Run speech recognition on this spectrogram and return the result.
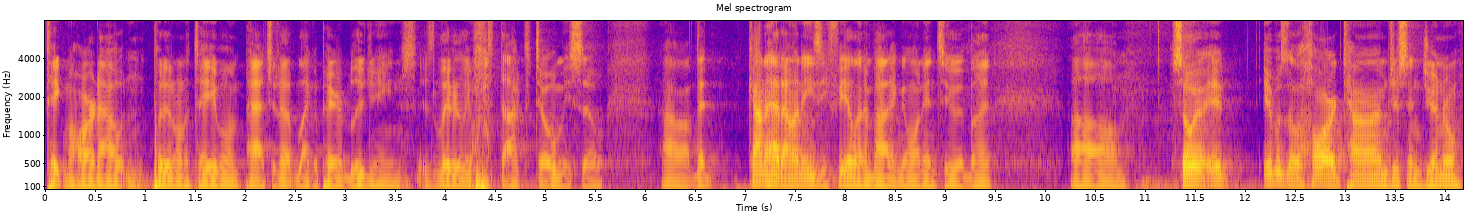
take my heart out and put it on a table and patch it up like a pair of blue jeans is literally what the doctor told me. So uh, that kind of had an uneasy feeling about it going into it, but um, so it it was a hard time just in general,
